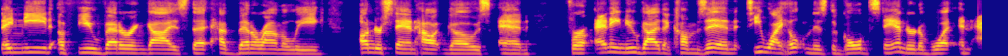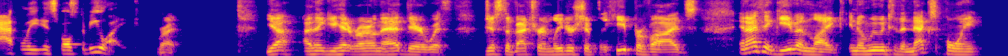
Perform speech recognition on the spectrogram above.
They need a few veteran guys that have been around the league, understand how it goes, and for any new guy that comes in, T.Y. Hilton is the gold standard of what an athlete is supposed to be like. Right. Yeah, I think you hit it right on the head there with just the veteran leadership that he provides. And I think even like, you know, moving to the next point,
